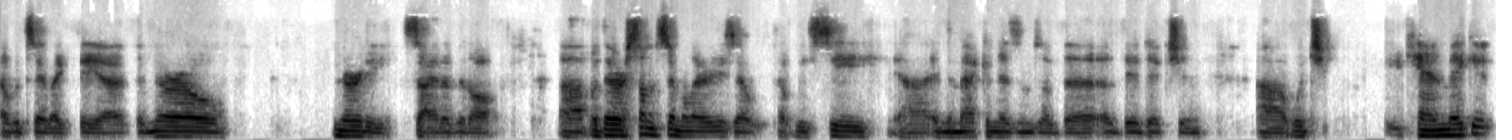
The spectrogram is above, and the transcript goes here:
I would say like the uh, the neuro nerdy side of it all. Uh, but there are some similarities that, that we see uh, in the mechanisms of the of the addiction, uh, which can make it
